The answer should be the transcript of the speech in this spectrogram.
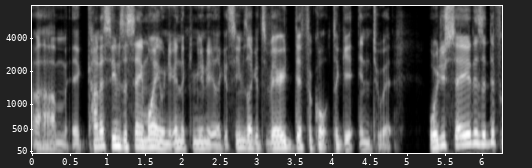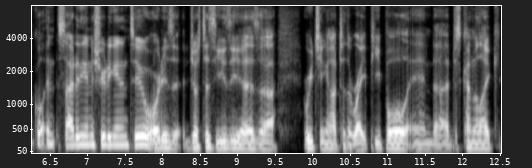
um, it kind of seems the same way when you're in the community. Like it seems like it's very difficult to get into it. Would you say it is a difficult side of the industry to get into, or is it just as easy as uh, reaching out to the right people and uh, just kind of like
